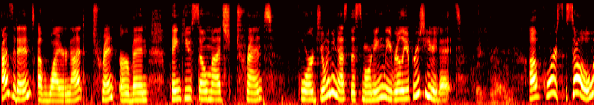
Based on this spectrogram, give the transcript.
president of WireNut, Trent Urban. Thank you so much, Trent, for joining us this morning. We really appreciate it. Thanks for having me. Of course. So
